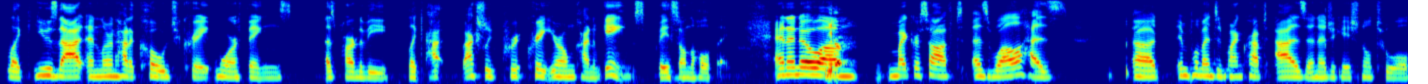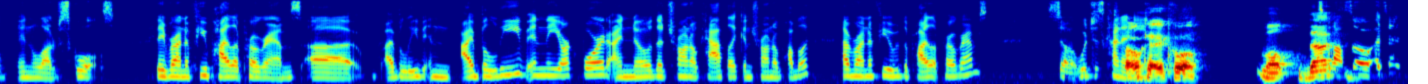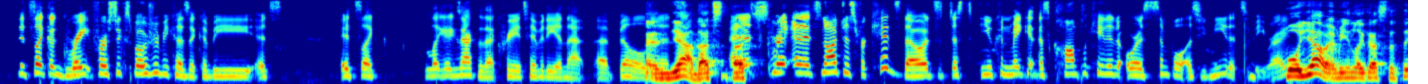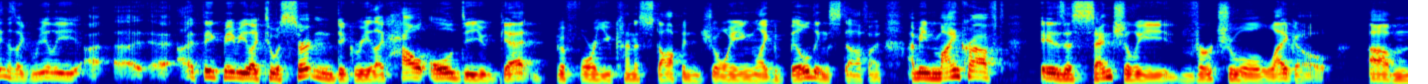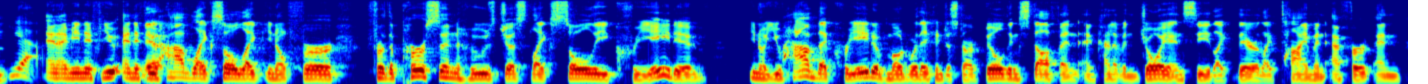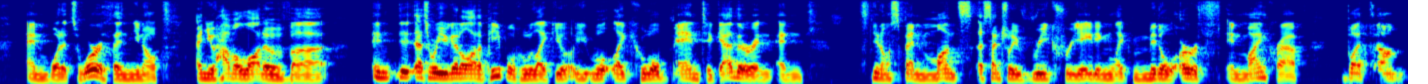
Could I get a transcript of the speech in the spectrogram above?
like use that and learn how to code to create more things as part of the like actually pr- create your own kind of games based on the whole thing and i know Yeah. um, microsoft as well has uh, implemented minecraft as an educational tool in a lot of schools they've run a few pilot programs uh, i believe in i believe in the york board i know the toronto catholic and toronto public have run a few of the pilot programs so which is kind of okay, cool. Well, as that well. So it's it's like a great first exposure because it could be it's it's like like exactly that creativity and that uh, build and it's, yeah, that's and it's that's great and it's not just for kids though it's just you can make it as complicated or as simple as you need it to be right Well, yeah, I mean, like that's the thing is like really, uh, uh, I think maybe like to a certain degree, like how old do you get before you kind of stop enjoying like building stuff? I, I mean, Minecraft is essentially virtual Lego. Um, yeah and I mean, if you and if you have like so like you know for for the person who's just like solely creative, you know, you have that creative mode where they can just start building stuff and and kind of enjoy and see like their like time and effort and and what it's worth, and you know, and you have a lot of. uh and that's where you get a lot of people who like you you will like who will band together and and you know spend months essentially recreating like Middle Earth in Minecraft. But um,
